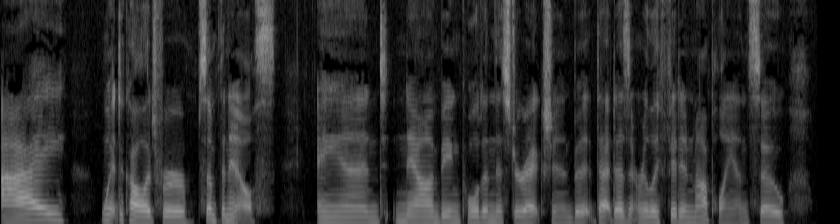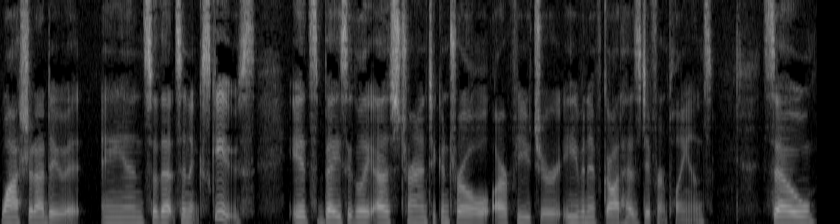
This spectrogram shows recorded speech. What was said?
I went to college for something else and now I'm being pulled in this direction, but that doesn't really fit in my plan, so why should I do it? And so that's an excuse. It's basically us trying to control our future, even if God has different plans. So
